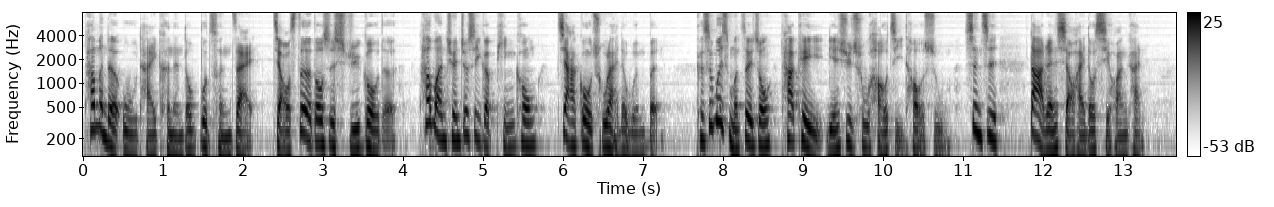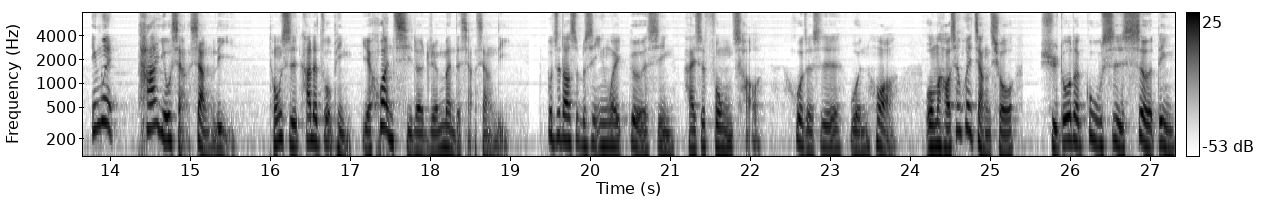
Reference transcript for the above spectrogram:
他们的舞台可能都不存在，角色都是虚构的，它完全就是一个凭空架构出来的文本。可是为什么最终它可以连续出好几套书，甚至大人小孩都喜欢看？因为它有想象力。同时，他的作品也唤起了人们的想象力。不知道是不是因为个性还是风潮，或者是文化，我们好像会讲求许多的故事设定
